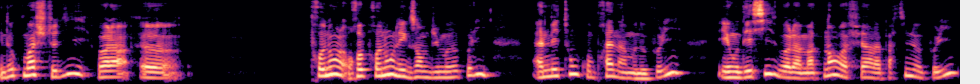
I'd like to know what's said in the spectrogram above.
Et donc moi je te dis, voilà, euh, prenons, reprenons l'exemple du Monopoly. Admettons qu'on prenne un Monopoly et on décide, voilà, maintenant on va faire la partie Monopoly,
